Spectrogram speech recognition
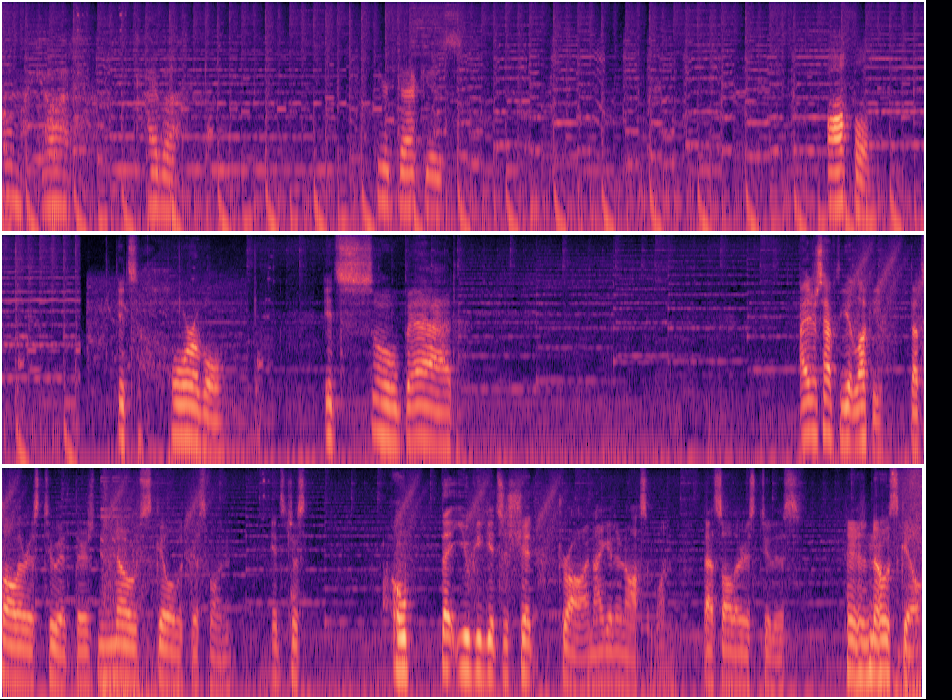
Oh my god. Kaiba. Your deck is awful. It's horrible. It's so bad. I just have to get lucky. That's all there is to it. There's no skill with this one. It's just hope that Yugi gets a shit draw and I get an awesome one. That's all there is to this. There's no skill.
